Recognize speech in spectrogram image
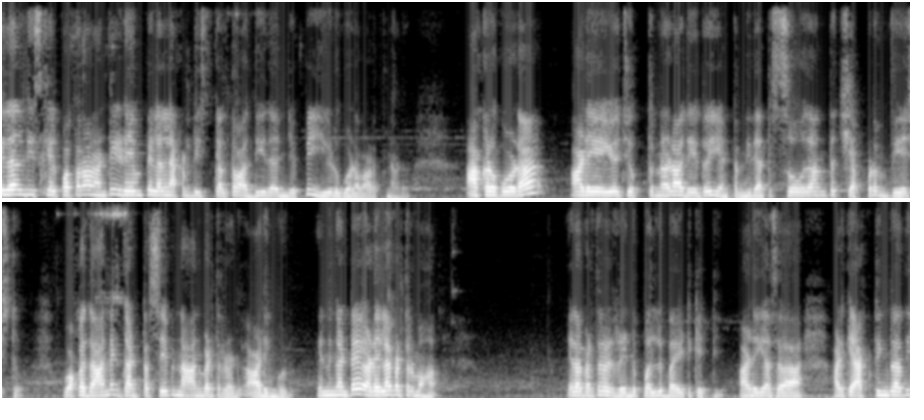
పిల్లల్ని తీసుకెళ్ళిపోతాను అని అంటే ఈడేం పిల్లల్ని అక్కడ తీసుకెళ్తావు అది ఇది అని చెప్పి ఈడు వాడుతున్నాడు. అక్కడ కూడా ఆడేయో చెప్తున్నాడు అదేదో వింటుంది. ఇదంతా సోదంతా చెప్పడం వేస్ట్. ఒకదాన్ని గంట సేపు నానబెడతాడు ఆడింగుడు. ఎందుకంటే ఆడు ఎలా పెడతాడు మొహం? ఇలా పెడతాడు? రెండు పళ్ళు బయటకెట్టి ఆడికి అసలు ఆడికి యాక్టింగ్ రాదు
